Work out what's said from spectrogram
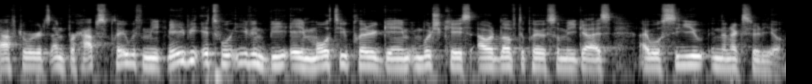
and perhaps play with me. Maybe it will even be a multiplayer game, in which case I would love to play with some of you guys. I will see you in the next video.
